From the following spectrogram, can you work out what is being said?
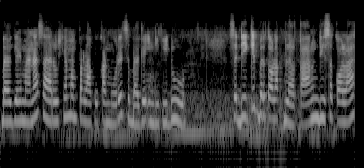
bagaimana seharusnya memperlakukan murid sebagai individu. Sedikit bertolak belakang, di sekolah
